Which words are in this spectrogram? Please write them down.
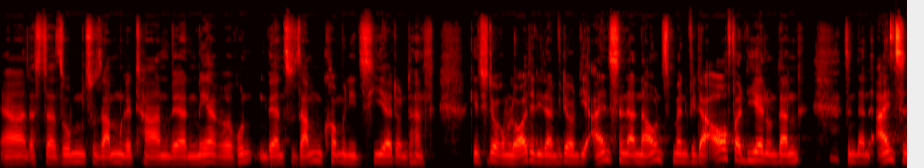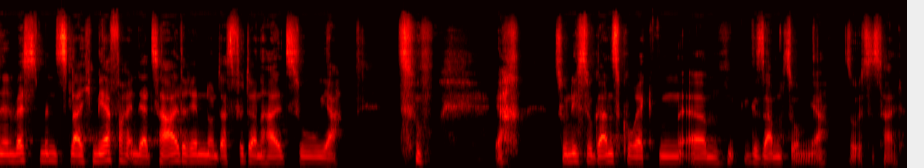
ja, dass da Summen zusammengetan werden, mehrere Runden werden zusammen kommuniziert und dann geht es wieder um Leute, die dann wieder die einzelnen Announcements wieder aufaddieren und dann sind dann einzelne Investments gleich mehrfach in der Zahl drin und das führt dann halt zu, ja, zu, ja, zu nicht so ganz korrekten ähm, Gesamtsummen, ja, so ist es halt.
